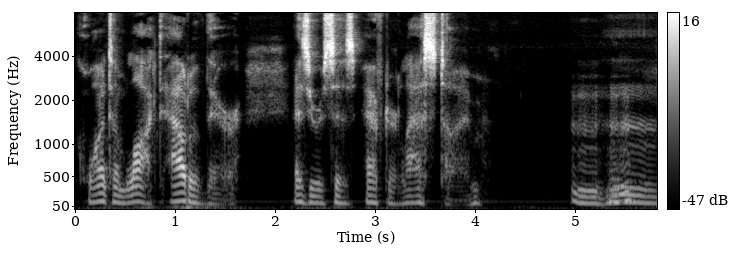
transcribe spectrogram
quantum locked out of there, Azure says after last time. Mm-hmm.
